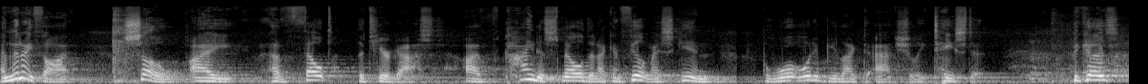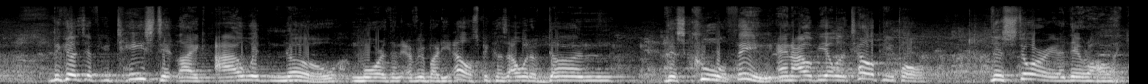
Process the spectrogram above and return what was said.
And then I thought, so I have felt the tear gas. I've kind of smelled it. I can feel it in my skin. But what would it be like to actually taste it? Because because if you taste it like I would know more than everybody else because I would have done this cool thing and I would be able to tell people this story, and they were all like,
